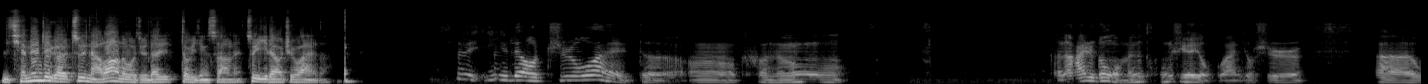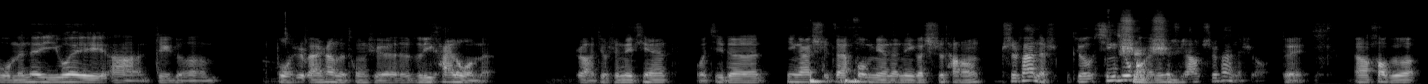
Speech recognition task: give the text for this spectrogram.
你前面这个最难忘的，我觉得都已经算了，最意料之外的。最意料之外的，嗯，可能可能还是跟我们的同学有关，就是呃，我们的一位啊，这个博士班上的同学离开了我们，是吧？就是那天我记得应该是在后面的那个食堂吃饭的时候，就新修好的那个食堂吃饭的时候，对，然后浩哥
